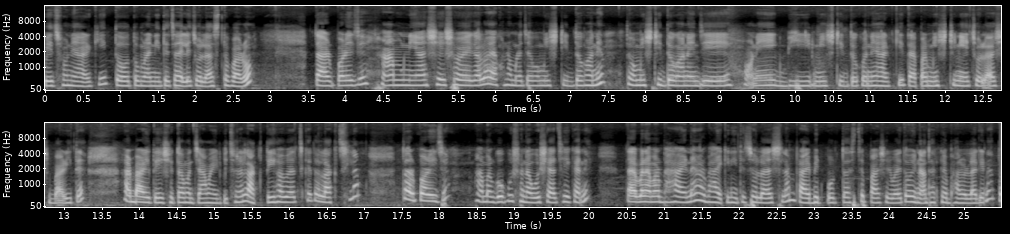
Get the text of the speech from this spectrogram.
পেছনে আর কি। তো তোমরা নিতে চাইলে চলে আসতে পারো। তারপরে যে আম নেওয়া শেষ হয়ে গেল, এখন আমরা যাব মিষ্টির দোকানে। তো মিষ্টির দোকানে যে অনেক ভিড় মিষ্টির দোকানে আর কি, তারপর মিষ্টি নিয়ে চলে আসি বাড়িতে। আর বাড়িতে এসে তো আমার জামাইয়ের পিছনে লাগতেই হবে আজকে, তো লাগছিলাম। তারপরে যে আমার গোপু সোনা বসে আছে এখানে। তারপরে আমার ভাই না আর ভাইকে নিতে চলে আসলাম। প্রাইভেট পড়তে আসতে পাশের বাড়িতে, ওই না থাকলে ভালো লাগে না, তো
